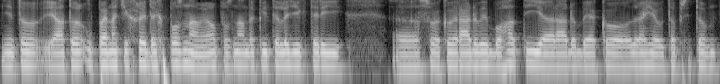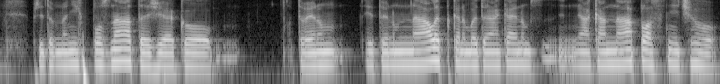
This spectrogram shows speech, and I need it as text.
mě to, já to úplně na těch lidech poznám, jo? poznám takový ty lidi, kteří uh, jsou jako rádoby bohatý a rádoby jako drahý auta, přitom, přitom na nich poznáte, že jako to je, jenom, je to jenom nálepka nebo je to nějaká, jenom, nějaká náplast něčeho,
